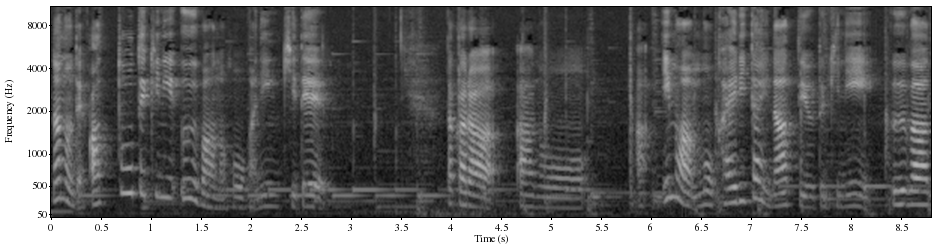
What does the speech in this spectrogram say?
なので圧倒的にウーバーの方が人気でだからあのあ今もう帰りたいなっていう時にウーバー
